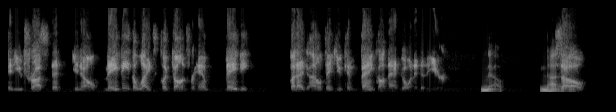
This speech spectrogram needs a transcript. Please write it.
Can you trust that? You know, maybe the lights clicked on for him, maybe, but I, I don't think you can bank on that going into the year. No, not So.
